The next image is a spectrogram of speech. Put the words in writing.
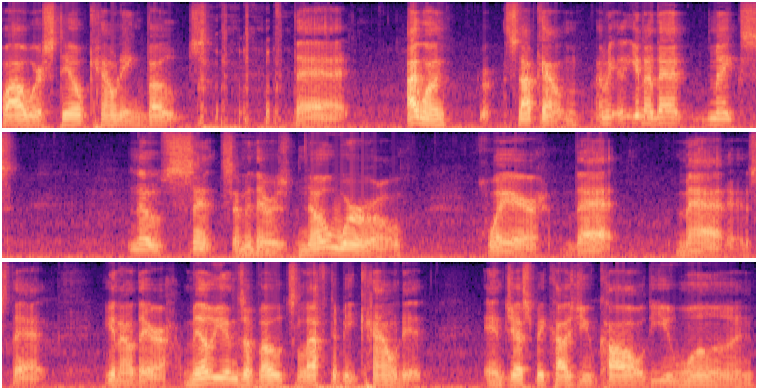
while we're still counting votes, that I won, stop counting. I mean, you know, that makes no sense. I mean, there is mm-hmm. no world where that matters. That, you know, there are millions of votes left to be counted, and just because you called, you won,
